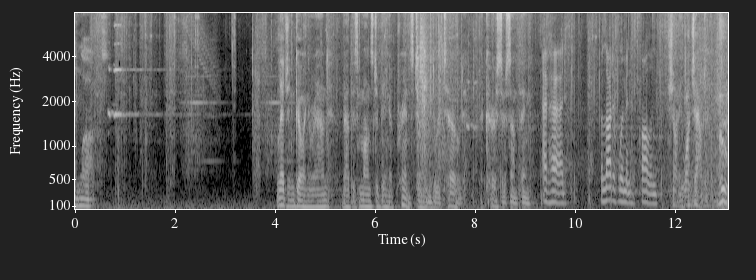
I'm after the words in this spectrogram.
Unlocked. Legend going around about this monster being a prince turned into a toad. A curse or something. I've heard. A lot of women have fallen. Shani, watch out. Move!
